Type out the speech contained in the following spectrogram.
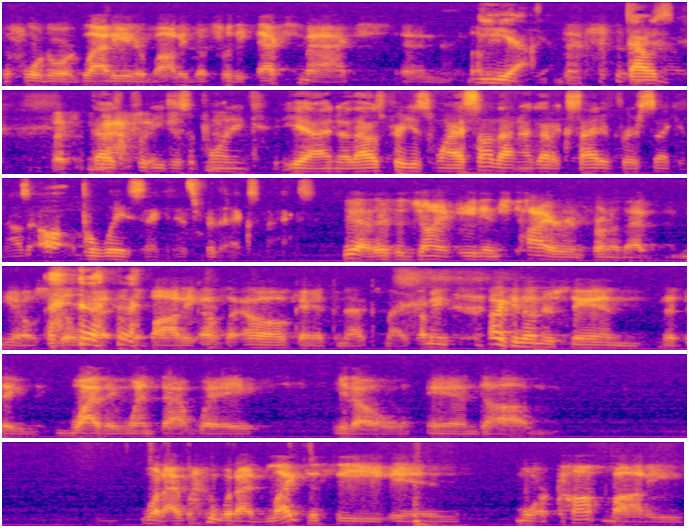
the four door Gladiator body, but for the X Max, and I mean, Yeah. that's That was that's that was pretty disappointing. Yeah, I know that was pretty disappointing. I saw that and I got excited for a second. I was like, oh, but wait a second, it's for the X-Maxx. Yeah, there's a giant eight inch tire in front of that, you know, silhouette of the body. I was like, oh, okay, it's an X-Maxx. I mean, I can understand that they why they went that way, you know, and um, what I what I'd like to see is more comp bodies,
